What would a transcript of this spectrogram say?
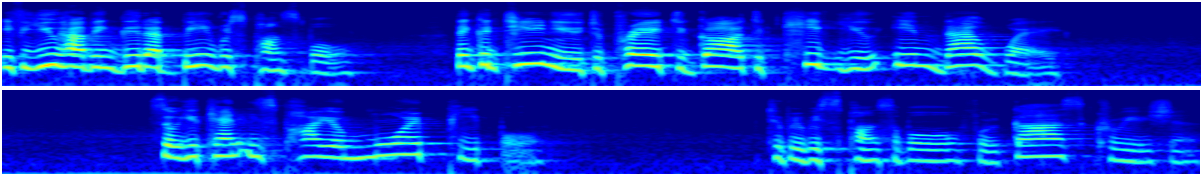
If you have been good at being responsible, then continue to pray to God to keep you in that way so you can inspire more people to be responsible for God's creation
